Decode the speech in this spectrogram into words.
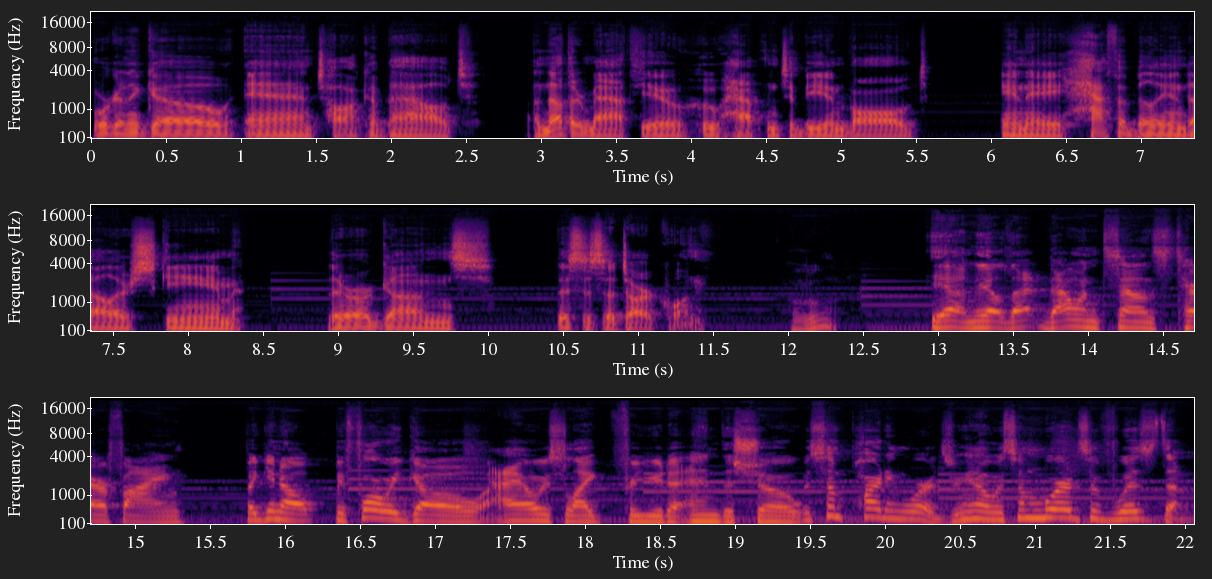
we're going to go and talk about another Matthew who happened to be involved in a half a billion dollar scheme. There are guns. This is a dark one. Ooh. Yeah, Neil, that, that one sounds terrifying. But, you know, before we go, I always like for you to end the show with some parting words, you know, with some words of wisdom.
